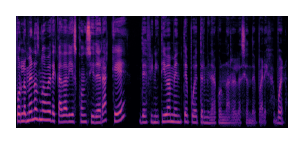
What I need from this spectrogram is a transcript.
por lo menos 9 de cada 10 considera que definitivamente puede terminar con una relación de pareja. Bueno,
